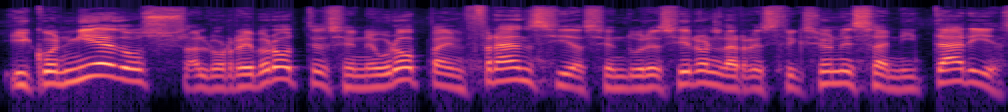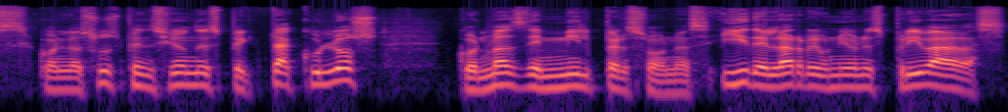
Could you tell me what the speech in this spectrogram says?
Y con miedos a los rebrotes en Europa, en Francia, se endurecieron las restricciones sanitarias con la suspensión de espectáculos con más de mil personas y de las reuniones privadas,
